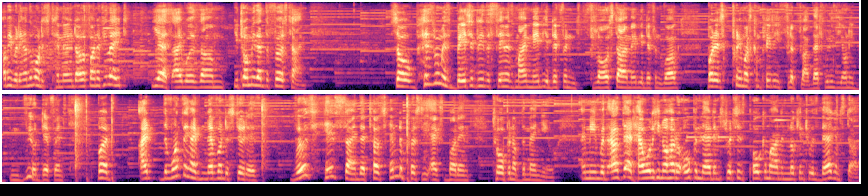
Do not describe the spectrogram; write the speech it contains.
I'll be waiting on the one. It's a $10 million fine if you're late. Yes, I was, um, you told me that the first time. So, his room is basically the same as mine, maybe a different floor style, maybe a different rug. but it's pretty much completely flip flop. That's really the only real difference. But I, the one thing I've never understood is, where's his sign that tells him to push the X button to open up the menu? I mean, without that, how will he know how to open that and switch his Pokemon and look into his bag and stuff?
